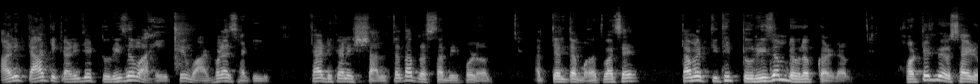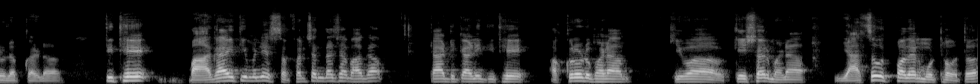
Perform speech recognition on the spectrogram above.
आणि त्या ठिकाणी जे टुरिझम आहे ते वाढवण्यासाठी त्या ठिकाणी शांतता प्रस्थापित होणं अत्यंत महत्वाचं आहे. त्यामुळे तिथे टुरिझम डेव्हलप करणं हॉटेल व्यवसाय डेव्हलप करणं तिथे बागायती म्हणजे सफरचंदाच्या बागा त्या ठिकाणी तिथे अक्रोड म्हणा किंवा केशर म्हणा याचं उत्पादन मोठं होतं.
